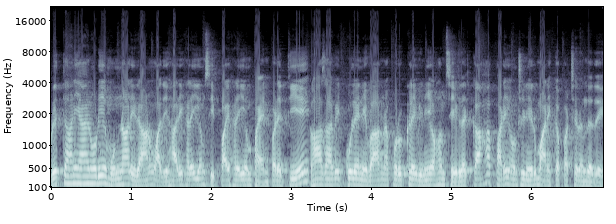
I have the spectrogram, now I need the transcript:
பிரித்தானியாவினுடைய முன்னாள் இராணுவ அதிகாரிகளையும் சிப்பாய்களையும் பயன்படுத்தியே காசாவிற்குள்ளே நிவாரணப் பொருட்களை விநியோகம் செய்வதற்காக படை ஒன்று நிர்மாணிக்கப்பட்டிருந்தது.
